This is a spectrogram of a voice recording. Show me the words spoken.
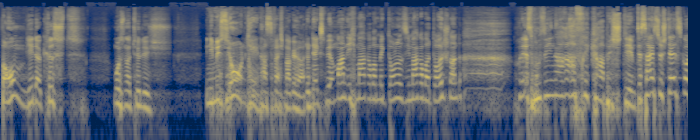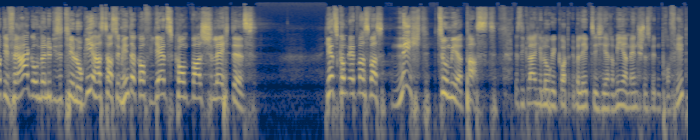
Warum? Jeder Christ muss natürlich in die Mission gehen, hast du vielleicht mal gehört. Und denkst mir, Mann, ich mag aber McDonalds, ich mag aber Deutschland. Und jetzt muss ich nach Afrika bestimmt. Das heißt, du stellst Gott die Frage und wenn du diese Theologie hast, hast du im Hinterkopf, jetzt kommt was Schlechtes. Jetzt kommt etwas, was nicht zu mir passt. Das ist die gleiche Logik. Gott überlegt sich, Jeremia, Mensch, das wird ein Prophet.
